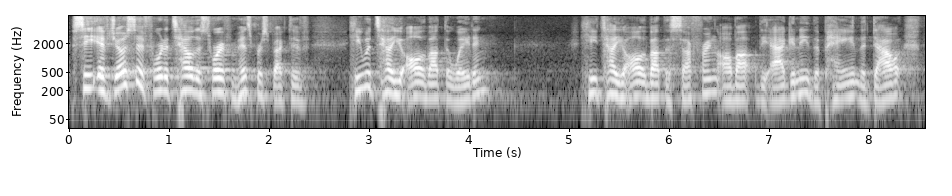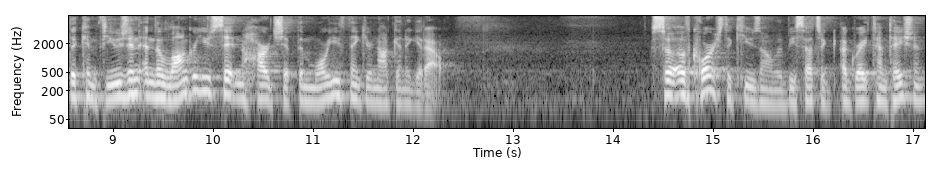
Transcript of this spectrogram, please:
See, if Joseph were to tell the story from his perspective, he would tell you all about the waiting. He'd tell you all about the suffering, all about the agony, the pain, the doubt, the confusion. And the longer you sit in hardship, the more you think you're not going to get out. So, of course, the Q zone would be such a, a great temptation.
